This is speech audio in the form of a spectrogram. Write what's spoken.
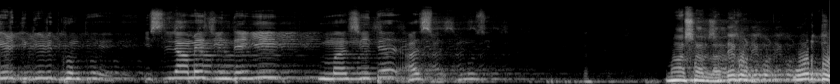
इर्द गिर्द घूमती है इस्लामी ज़िंदगी मस्जिद মাশাল্লাহ দেখুন উর্দু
